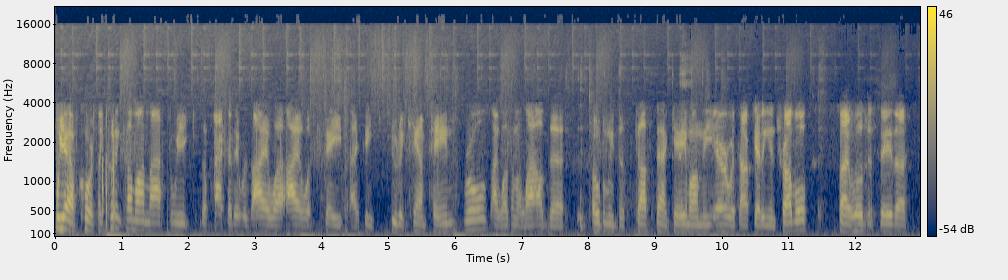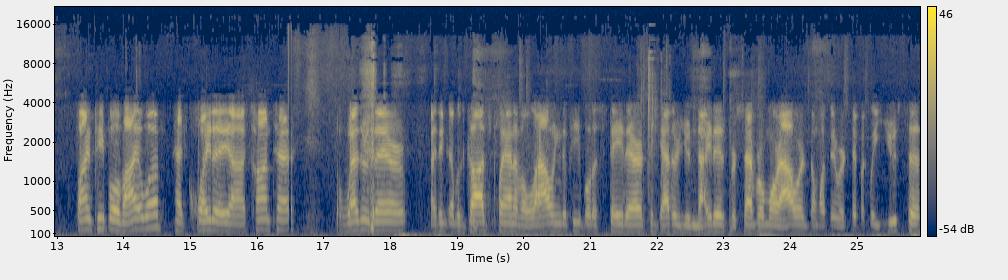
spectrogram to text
Well, yeah, of course. I couldn't come on last week. The fact that it was Iowa, Iowa State, I think due to campaign rules, I wasn't allowed to openly discuss that game on the air without getting in trouble. So I will just say the fine people of Iowa had quite a uh, contest. The weather there, I think that was God's plan of allowing the people to stay there together, united for several more hours than what they were typically used to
